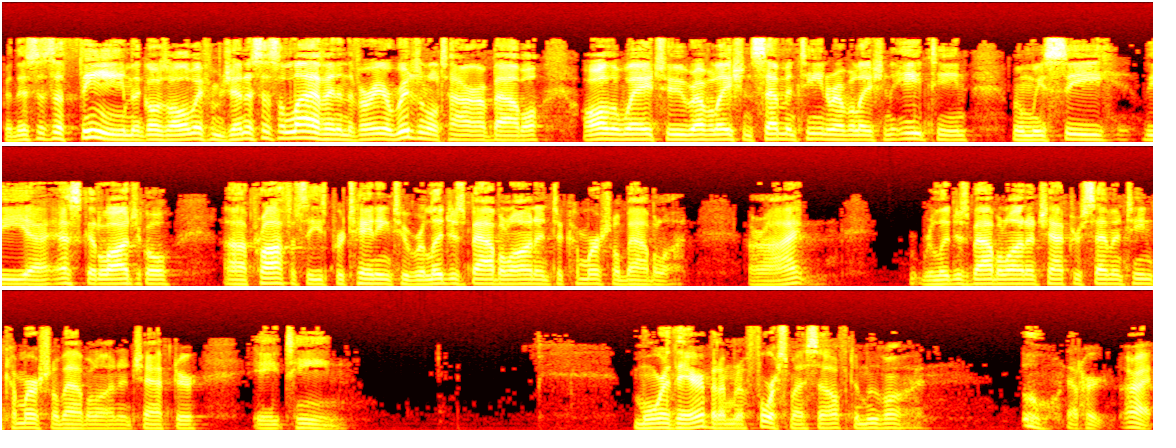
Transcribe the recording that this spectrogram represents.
but this is a theme that goes all the way from Genesis 11 in the very original Tower of Babel all the way to Revelation 17 and Revelation 18 when we see the uh, eschatological uh, prophecies pertaining to religious Babylon and to commercial Babylon. All right? Religious Babylon in chapter 17, commercial Babylon in chapter 18. More there, but I'm going to force myself to move on. Ooh, that hurt. All right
